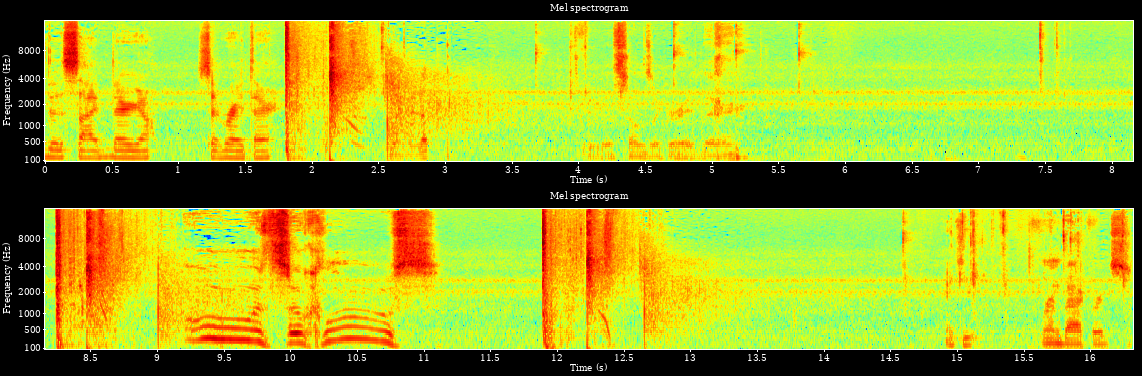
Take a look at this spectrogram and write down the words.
this side. There you go. Sit right there. Yep. Dude, that sounds like right there. Ooh, it's so close. Thank you. Run backwards.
